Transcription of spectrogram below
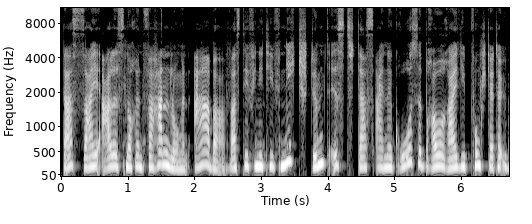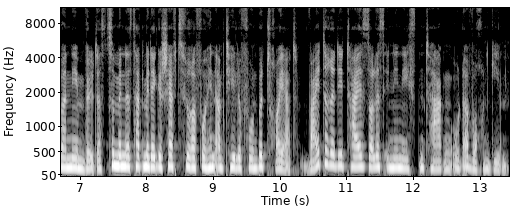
Das sei alles noch in Verhandlungen. Aber was definitiv nicht stimmt, ist, dass eine große Brauerei die Pfungstädter übernehmen will. Das zumindest hat mir der Geschäftsführer vorhin am Telefon beteuert. Weitere Details soll es in den nächsten Tagen oder Wochen geben.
